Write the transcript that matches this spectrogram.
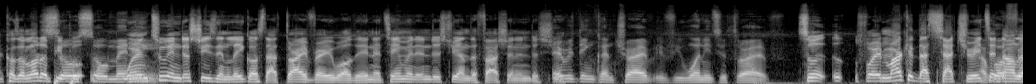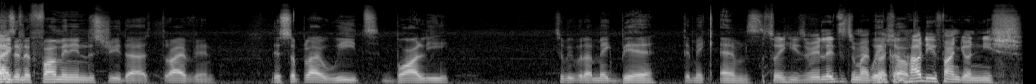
Because a lot of So, people so we're in two industries in Lagos that thrive very well: the entertainment industry and the fashion industry. Everything can thrive if you want it to thrive. so uh, for a market that's I've saturated got now, friends like in the farming industry that are thriving. They supply wheat, barley to people that make beer. They make M's. so he's related to my Wake question. up. How do you find your niche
